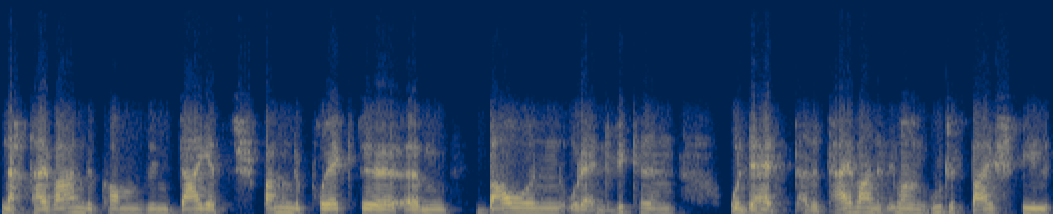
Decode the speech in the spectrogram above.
nach Taiwan gekommen sind, da jetzt spannende Projekte ähm, bauen oder entwickeln. Und der, also Taiwan ist immer ein gutes Beispiel,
